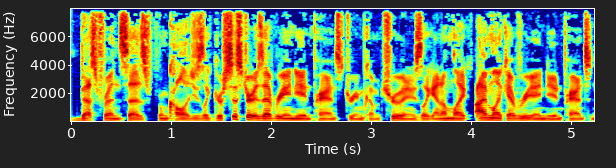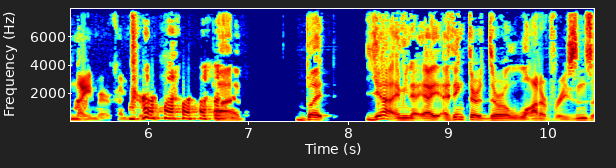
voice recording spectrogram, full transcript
best friend says from college. He's like, your sister is every Indian parent's dream come true. And he's like, and I'm like, I'm like every Indian parent's nightmare come true. uh, but yeah, I mean, I, I, think there there are a lot of reasons.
